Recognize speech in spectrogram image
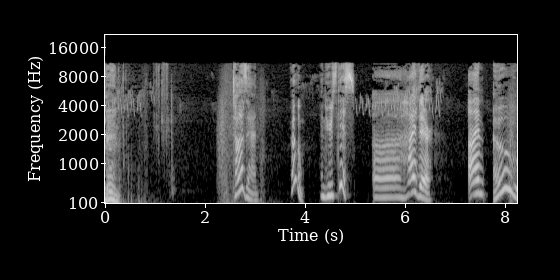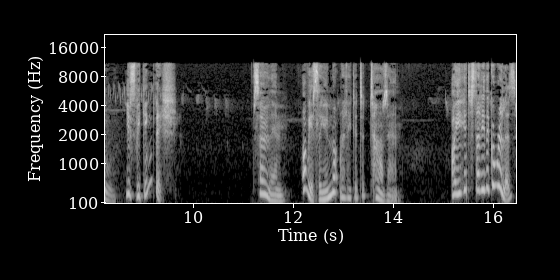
Jane. Tarzan. Oh, and who's this? Uh, hi there. I'm. Oh, you speak English. So then, obviously you're not related to Tarzan. Are you here to study the gorillas?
